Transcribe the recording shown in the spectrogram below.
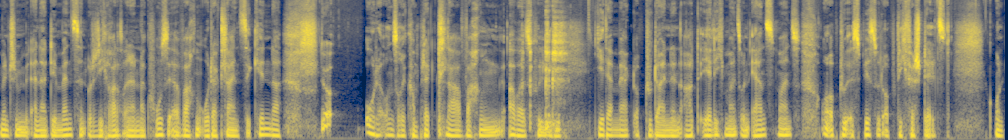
Menschen mit einer Demenz sind oder die gerade aus einer Narkose erwachen oder kleinste Kinder ja. oder unsere komplett klar wachen Arbeitskollegen. Jeder merkt, ob du deine Art ehrlich meinst und ernst meinst und ob du es bist oder ob du dich verstellst. Und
